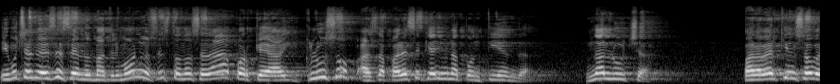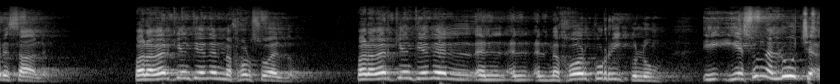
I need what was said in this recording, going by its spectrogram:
Y muchas veces en los matrimonios esto no se da porque incluso hasta parece que hay una contienda, una lucha para ver quién sobresale, para ver quién tiene el mejor sueldo, para ver quién tiene el, mejor currículum. Y, y es una lucha,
